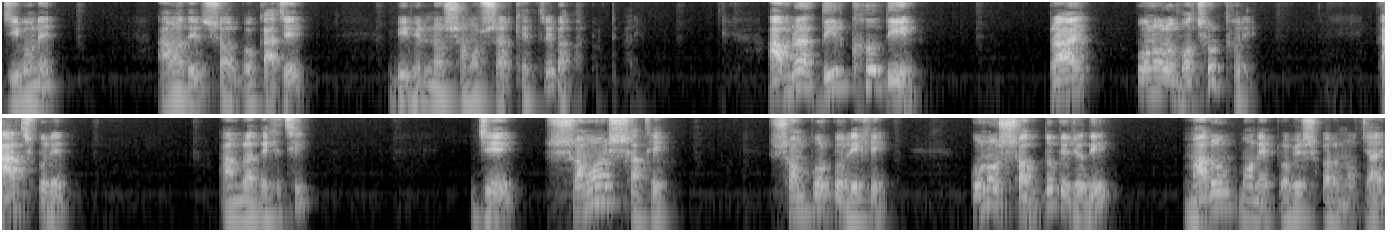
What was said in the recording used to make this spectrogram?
জীবনে, আমাদের সর্বকাজে বিভিন্ন সমস্যার ক্ষেত্রে ব্যবহার করতে পারি। আমরা দীর্ঘদিন, প্রায় পনেরো বছর ধরে কাজ করে আমরা দেখেছি যে সময়ের সাথে সম্পর্ক রেখে কোনো শব্দকে যদি মারম মনে প্রবেশ করানো যায়,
